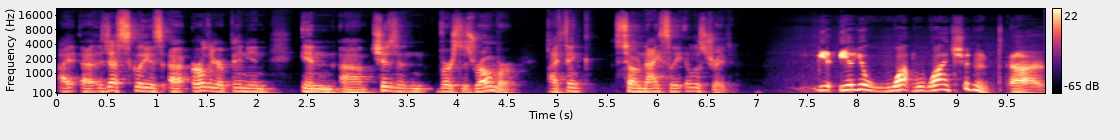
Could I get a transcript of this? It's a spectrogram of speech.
I, uh, Justice Scalia's uh, earlier opinion in um, Chisom versus Roemer, I think, so nicely illustrated. You, you, why, why, shouldn't uh,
